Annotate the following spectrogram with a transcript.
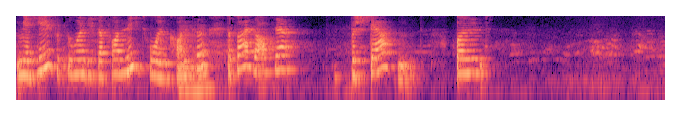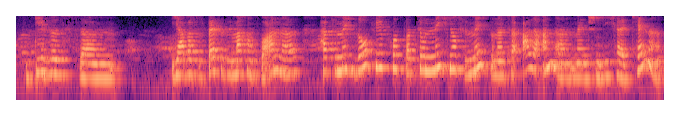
mir Hilfe zu holen, die ich davor nicht holen konnte. Mhm. Das war also auch sehr bestärkend. Und dieses, ähm, ja, was ist besser, sie machen es woanders, hat für mich so viel Frustration, nicht nur für mich, sondern für alle anderen Menschen, die ich halt kenne,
